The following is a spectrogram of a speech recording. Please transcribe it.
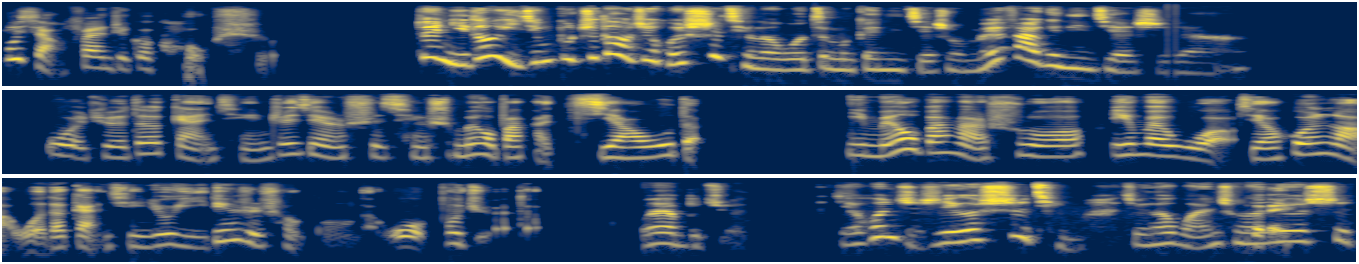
不想犯这个口舌。对你都已经不知道这回事情了，我怎么跟你解释？我没法跟你解释呀。我觉得感情这件事情是没有办法教的，你没有办法说，因为我结婚了，我的感情就一定是成功的。我不觉得，我也不觉得，结婚只是一个事情嘛，就他完成了这个事，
